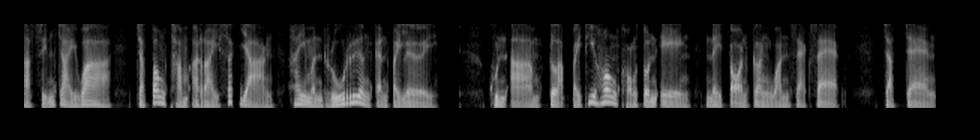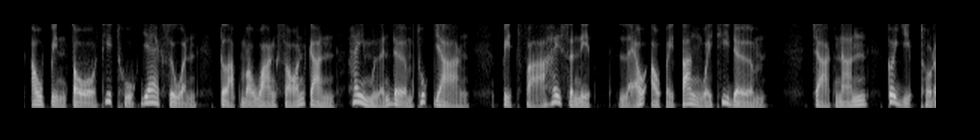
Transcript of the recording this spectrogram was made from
ตัดสินใจว่าจะต้องทำอะไรสักอย่างให้มันรู้เรื่องกันไปเลย คุณอามกลับไปที่ห้องของตนเองในตอนกลางวันแสกๆ จัดแจงเอาปิ่นโตที่ถูกแยกส่วน กลับมาวางซ้อนกันให้เหมือนเดิมทุกอย่าง ปิดฝาให้สนิท แล้วเอาไปตั้งไว้ที่เดิม จากนั้นก็หยิบโทร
